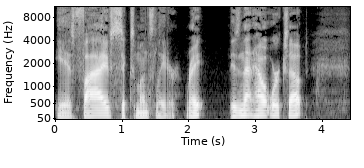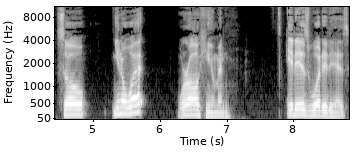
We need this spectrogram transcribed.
is five, six months later, right? Isn't that how it works out? So, you know what? We're all human. It is what it is.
